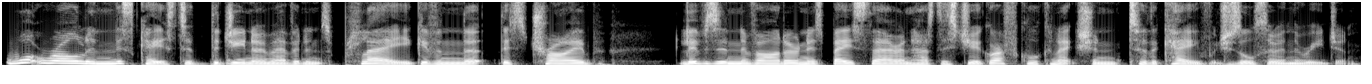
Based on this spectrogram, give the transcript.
What role in this case did the genome evidence play, given that this tribe lives in Nevada and is based there and has this geographical connection to the cave, which is also in the region?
